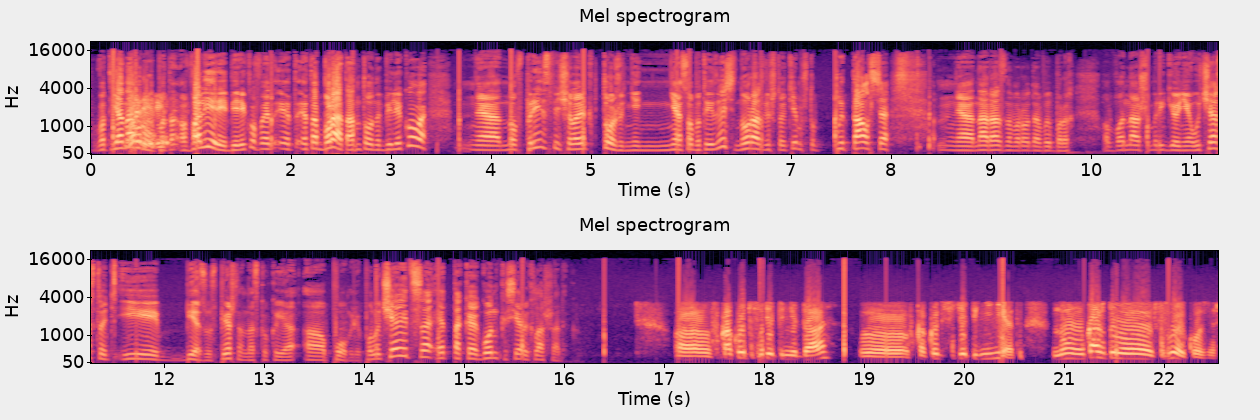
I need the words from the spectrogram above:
вот я навру, Валерий, Валерий Беляков, это, это, это брат Антона Белякова, э, но в принципе человек тоже не, не особо-то известен, но разве что тем, что пытался э, на разного рода выборах в нашем регионе участвовать и безуспешно, насколько я э, помню. Получается, это такая гонка серых лошадок. В какой-то степени да, в какой-то степени нет. Но у каждого свой козырь.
